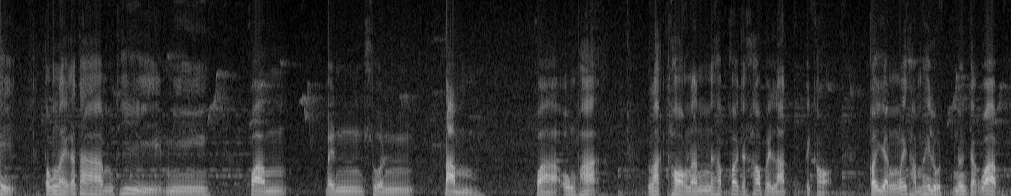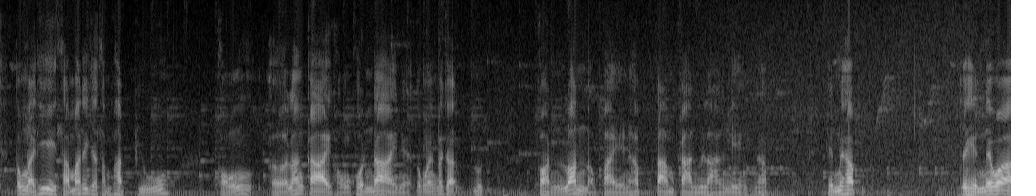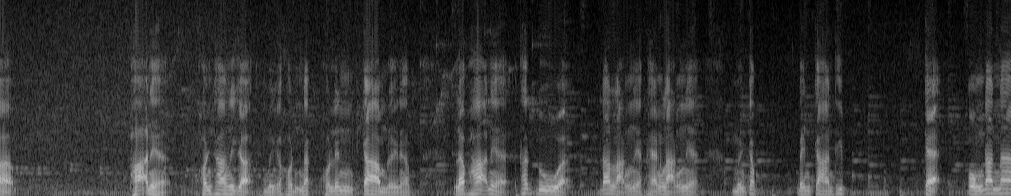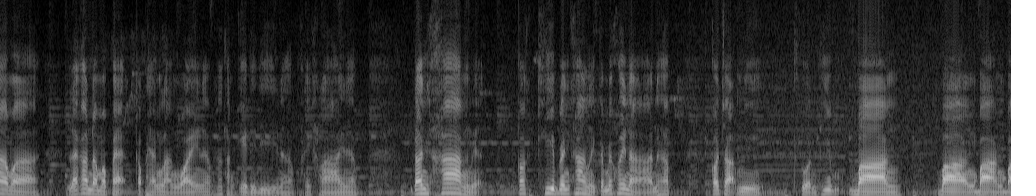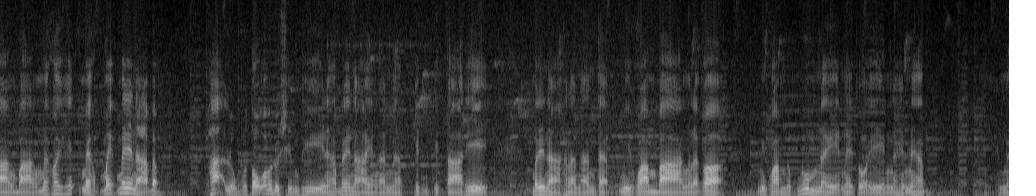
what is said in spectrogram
ตรงไหนก็ตามที่มีความเป็นส่วนต่ำกว่าองค์พระลักทองนั้นนะครับ ก็จะเข้าไปรัดไปเกาะ ก็ยังไม่ทำให้หลุด เนื่องจากว่าตรงไหนที่สามารถที่จะสัมผัสผิวของออร่างกายของคนได้เนี่ยตรงนั้นก็จะหลุดก่อนล่อนออกไปนะครับ ตามการเวลานั่นเองนะครับ ห็นไหมครับ จะเห็นได้ว่าพระเนี่ยค่อนข้างที่จะเหมือนกับคนนักคนเล่นกล้ามเลยนะครับ แล้วพระเนี่ยถ้าดูอะด้านหลังเนี่ยแผงหลังเนี่ยเหมือนกับเป็นการที่แกะองค์ด้านหน้ามา แล้วก็นำมาแปะกับแผงหลังไว้นะครับ ถ้าสังเกตดีๆนะครับคล้ายๆนะครับ ด้านข้างเนี่ยก็คีบด้านข้างเนี่ยจะไม่ค่อยหนานะครับ ก็จะมีส่วนที่บางบางบางบางบางไม่ค่อยไม่ไม่ไม่ได้หนาแบบ พระหลวงปู่โต๊ะวัดประดุจฉิมพีนะครับไม่ได้หนาอย่างนั้นนะครับเป็นปิดตาที่ไม่ได้หนาขนาดนั้น แต่มีความบางแล้วก็มีความหนุกนุ่มในในตัวเองนะเห็นไหมครับเห็นไหม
